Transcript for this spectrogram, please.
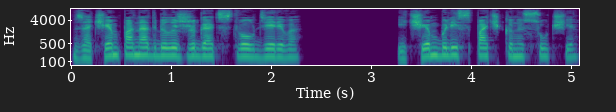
Зачем понадобилось сжигать ствол дерева? И чем были испачканы сучья?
